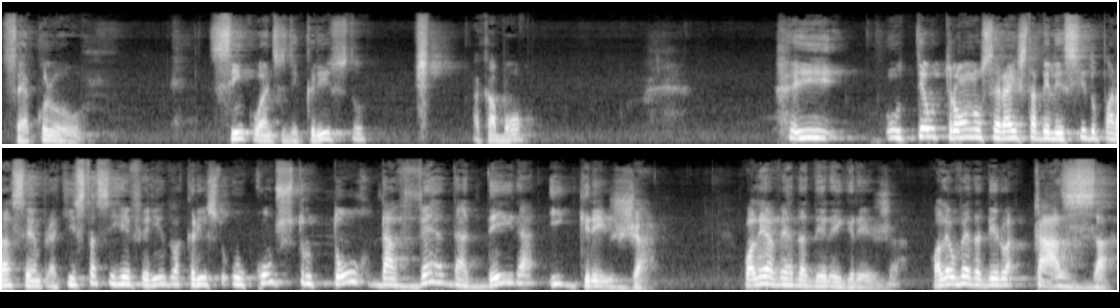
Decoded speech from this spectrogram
século 5 antes de Cristo, acabou. E o teu trono será estabelecido para sempre. Aqui está se referindo a Cristo, o construtor da verdadeira igreja. Qual é a verdadeira igreja? Qual é o verdadeiro casa?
